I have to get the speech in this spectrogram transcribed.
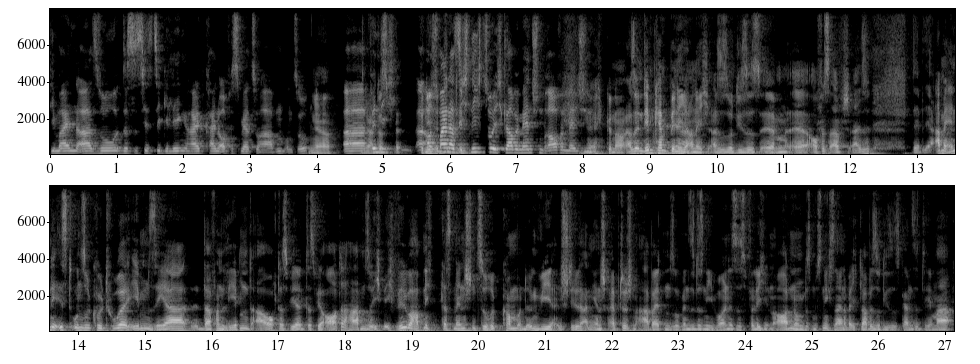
die meinen, ah, so, das ist jetzt die Gelegenheit, kein Office mehr zu haben und so. Ja. Äh, ja Finde ich aus ich, meiner Sicht nicht so. Ich glaube, Menschen brauchen Menschen. Nee, genau. Also in dem Camp bin ja. ich auch nicht. Also so dieses ähm, äh, Office, also am Ende ist unsere Kultur eben sehr davon lebend auch, dass wir, dass wir Orte haben. So, ich, ich will überhaupt nicht, dass Menschen zurückkommen und irgendwie still an ihren Schreibtischen arbeiten. So, wenn sie das nicht wollen, ist es völlig in Ordnung. Das muss nicht sein. Aber ich glaube, so dieses ganze Thema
